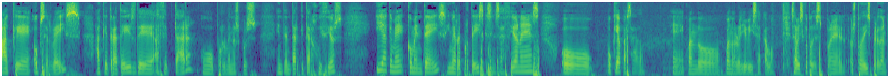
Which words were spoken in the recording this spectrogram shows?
a que observéis, a que tratéis de aceptar o por lo menos pues intentar quitar juicios y a que me comentéis y me reportéis qué sensaciones o, o qué ha pasado eh, cuando, cuando lo llevéis a cabo. Sabéis que podéis poner, os podéis perdón,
